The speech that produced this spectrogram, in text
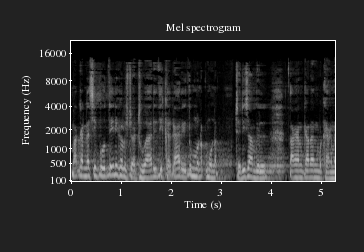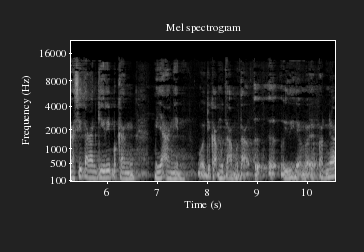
Makan nasi putih ini kalau sudah dua hari, tiga hari itu munek-munek Jadi sambil tangan kanan pegang nasi, tangan kiri pegang minyak angin Oh juga muta-muta ini artinya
